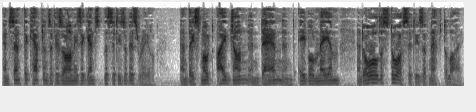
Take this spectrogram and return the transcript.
and sent the captains of his armies against the cities of Israel. And they smote Ijon, and Dan, and Abel Maim, and all the store cities of Naphtali.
